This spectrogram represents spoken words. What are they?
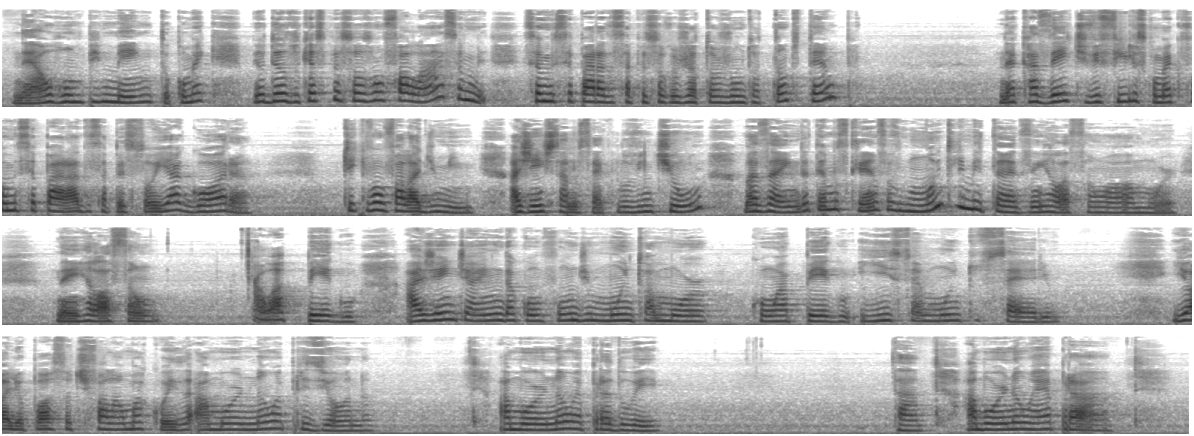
né, ao rompimento. Como é que, meu Deus, o que as pessoas vão falar se eu me, se eu me separar dessa pessoa que eu já estou junto há tanto tempo? Né, casei, tive filhos, como é que eu vou me separar dessa pessoa e agora? que, que vão falar de mim? A gente está no século XXI, mas ainda temos crenças muito limitantes em relação ao amor, né? em relação ao apego. A gente ainda confunde muito amor com apego e isso é muito sério. E olha, eu posso te falar uma coisa: amor não aprisiona, amor não é para doer, tá? Amor não é para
